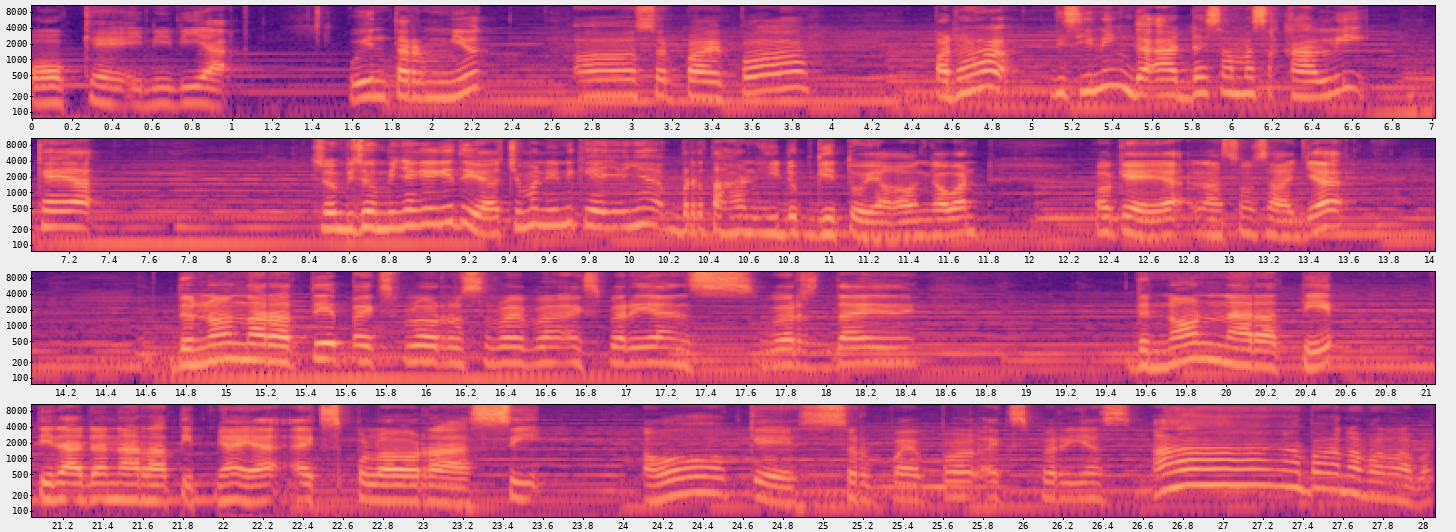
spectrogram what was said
Oke, ini dia. Winter Mute uh, Survivor. Padahal di sini nggak ada sama sekali kayak zombie-zombinya kayak gitu ya. Cuman ini kayaknya bertahan hidup gitu ya, kawan-kawan. Oke ya, langsung saja. The non-narrative explore survival experience. Where's the the non-narrative tidak ada naratifnya ya, eksplorasi. Oke, survival experience. Ah, apa apa apa.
